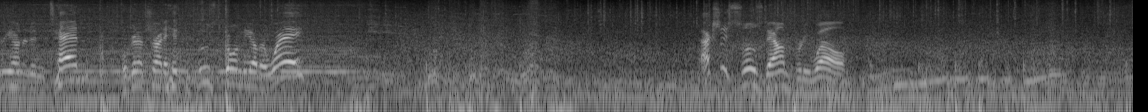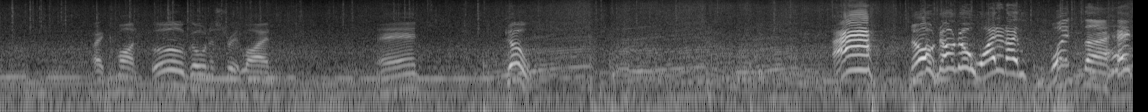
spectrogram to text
310. We're going to try to hit the boost going the other way. Actually slows down pretty well. All right, come on. Oh, go in a straight line. And go. Ah! No, no, no. Why did I... What the heck?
